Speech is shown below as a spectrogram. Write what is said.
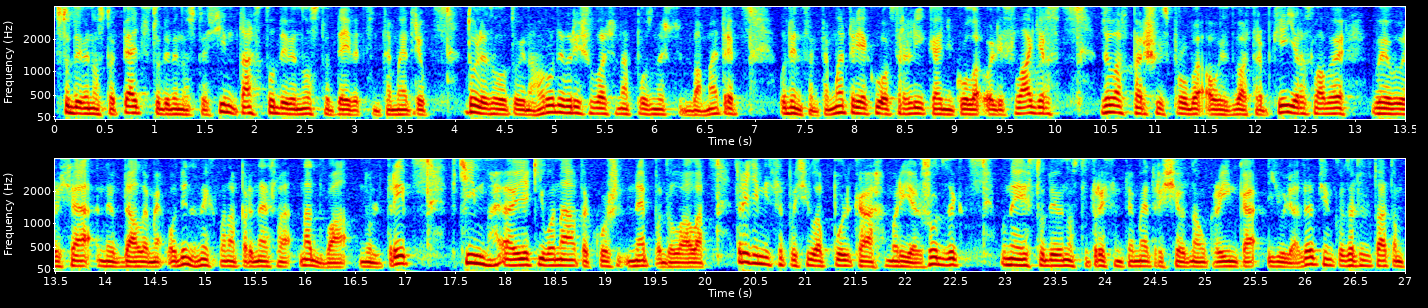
195, 197 та 199 сантиметрів. Доля золотої нагороди вирішувалася на позначці 2 метри 1 сантиметр, яку австралійка Нікола Оліслагерс взяла з першої спроби. А ось два стрибки Ярослави виявилися невдалими. Один з них вона перенесла на 2.03. Втім, е, які вона також не подолала. Третє місце посіла полька Марія Жодзик. У неї 193 сантиметри. Ще одна українка Юлія Левченко з результатом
